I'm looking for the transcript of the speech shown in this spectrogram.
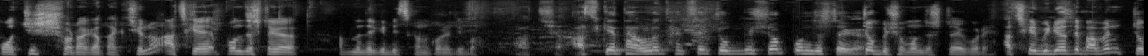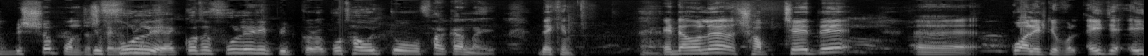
পঁচিশশো টাকা থাকছিল আজকে পঞ্চাশ টাকা আপনাদেরকে ডিসকাউন্ট করে দিব। আচ্ছা আজকে তাহলে থাকছে চব্বিশশো পঞ্চাশ টাকা। চব্বিশশো পঞ্চাশ টাকা করে। আজকের ভিডিওতে পাবেন চব্বিশশো পঞ্চাশ টাকা। ফুললি এক কথা ফুললি রিপিট করা কোথাও একটু ফাঁকা নাই। দেখেন। এটা হলে সবচেয়েতে কোয়ালিটিফুল এই যে এই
